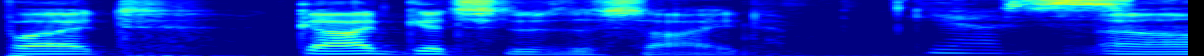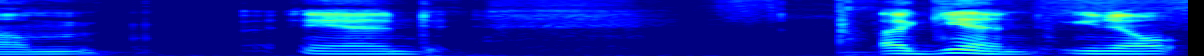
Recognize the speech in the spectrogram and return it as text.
But God gets to decide. Yes. Um, and again, you know,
